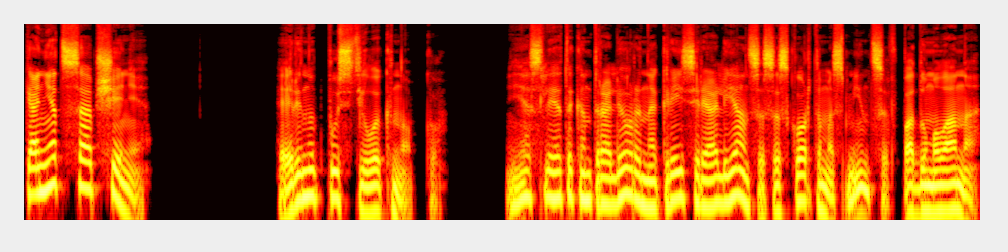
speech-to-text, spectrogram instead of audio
«Конец сообщения». Эрин отпустила кнопку. «Если это контролёры на крейсере Альянса с эскортом эсминцев», — подумала она,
